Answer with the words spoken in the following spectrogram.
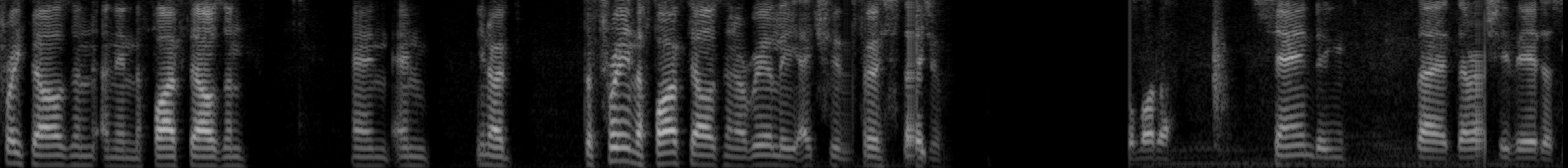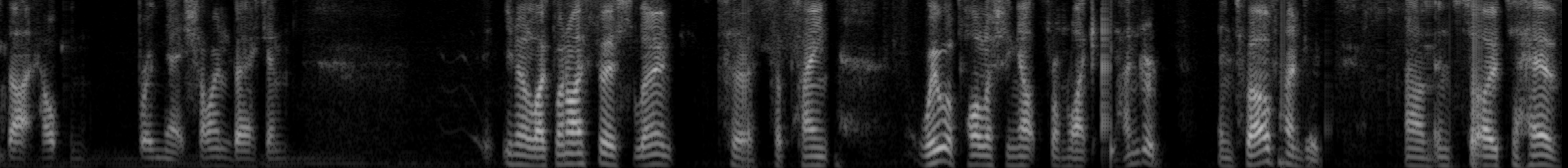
3000 and then the 5000 and and you know the three and the 5000 are really actually the first stage of a lot of sanding. They're, they're actually there to start helping bring that shine back. And you know like when i first learned to to paint we were polishing up from like 800 and 1200 um, and so to have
